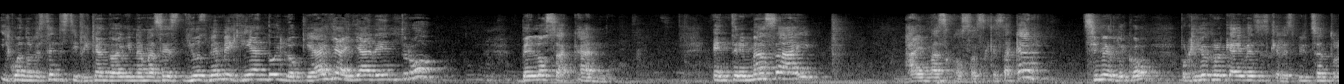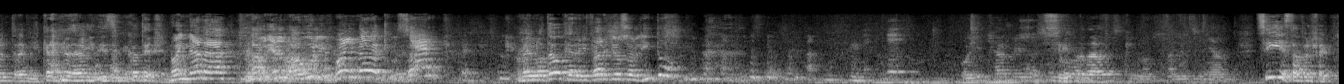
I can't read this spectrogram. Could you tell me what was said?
Y cuando le estén testificando a alguien, nada más es Dios veme guiando y lo que haya allá adentro, velo sacando. Entre más hay, hay más cosas que sacar. ¿Sí me explicó? Porque yo creo que hay veces que el Espíritu Santo entra en el cráneo de alguien y dice, fíjate, no hay nada, abrí el baúl y no hay nada que usar. Me lo tengo que rifar yo solito. Oye, Charlie, las cinco sí. verdades que nos han enseñado. Sí, está perfecto.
